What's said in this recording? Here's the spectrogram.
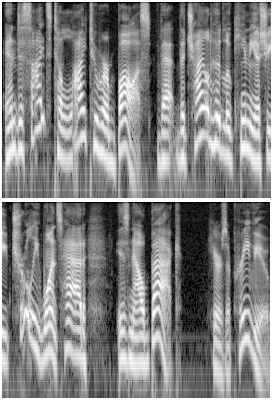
and decides to lie to her boss that the childhood leukemia she truly once had is now back. Here's a preview.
